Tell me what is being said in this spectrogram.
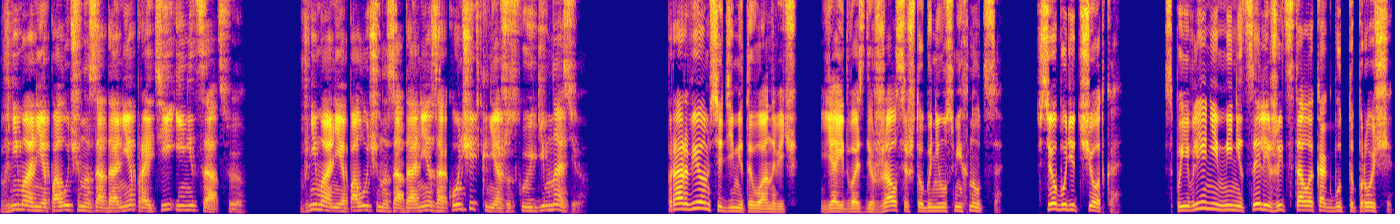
Внимание, получено задание пройти инициацию. Внимание, получено задание закончить княжескую гимназию. Прорвемся, Димит Иванович. Я едва сдержался, чтобы не усмехнуться. Все будет четко. С появлением мини-целей жить стало как будто проще,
